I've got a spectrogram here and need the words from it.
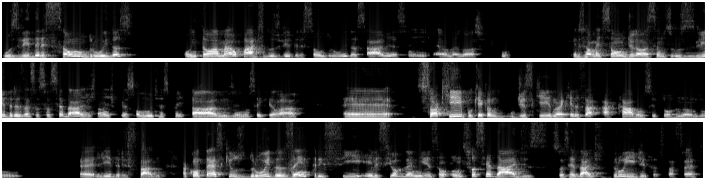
os líderes são druidas, ou então a maior parte dos líderes são druidas, sabe? Assim, é um negócio, tipo. Eles realmente são, digamos assim, os, os líderes dessa sociedade, justamente porque são muito respeitados e não sei o que lá. É, só que, por que, que eu disse que não é que eles a- acabam se tornando é, líderes de Estado? Acontece que os druidas, entre si, eles se organizam em sociedades, sociedades druídicas, tá certo?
